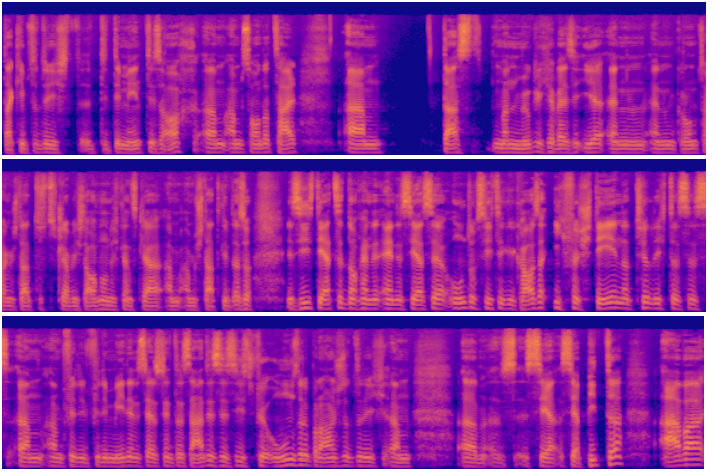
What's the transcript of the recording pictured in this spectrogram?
da gibt es natürlich die Dementis auch ähm, am Sonderzahl. Ähm, dass man möglicherweise ihr einen, einen Grundsagenstatus, glaube ich, auch noch nicht ganz klar am, am Start gibt. Also es ist derzeit noch eine, eine sehr, sehr undurchsichtige Causa. Ich verstehe natürlich, dass es ähm, ähm, für, die, für die Medien sehr, sehr interessant ist. Es ist für unsere Branche natürlich ähm, ähm, sehr, sehr bitter. Aber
